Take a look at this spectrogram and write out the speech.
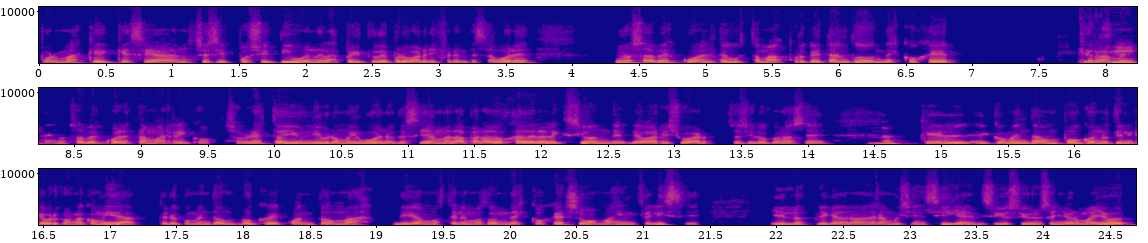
por más que, que sea, no sé si positivo en el aspecto de probar diferentes sabores, no sabes cuál te gusta más, porque hay tanto donde escoger que realmente no sabes cuál está más rico. Sobre esto hay un libro muy bueno que se llama La paradoja de la elección de, Barry Schwartz, no sé si lo conoces, que él, comenta un poco, no tiene que ver con la comida, pero comenta un poco que cuanto más, digamos, tenemos donde escoger, somos más infelices. Y él lo explica de una manera muy sencilla, dice, yo soy un señor mayor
